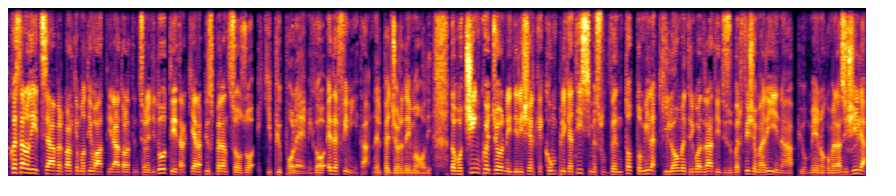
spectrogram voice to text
Questa notizia per qualche motivo ha attirato l'attenzione di tutti, tra chi era più speranzoso e chi più polemico, ed è finita nel peggiore dei modi. Dopo cinque giorni di ricerche complicatissime su 28.000 km quadrati di superficie marina, più o meno come la Sicilia,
